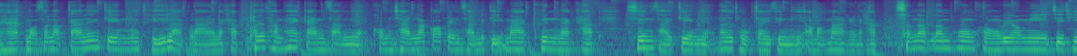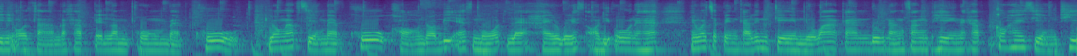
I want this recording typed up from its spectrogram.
นะฮะเหมาะสำหรับการเล่นเกมมือถือที่หลากหลายนะครับเพราะจะทำให้การสั่นเนี่ยคมชัดแล้วก็เป็นสามมิติมากขึ้นนะครับซึ่งสายเกมเนี่ยน่าจะถูกใจสิ่งนี้เอามากๆเลยนะครับสำหรับลำโพงของ Realme GT Neo 3นะครับเป็นลำโพงแบบคู่รองรับเสียงแบบคู่ของ Dolby Atmos และ Hi-Res Audio นะฮะไม่ว่าจะเป็นการเล่นเกม หรือว่าการดูหนังฟังเพลงนะครับก็ให้เสียงที่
